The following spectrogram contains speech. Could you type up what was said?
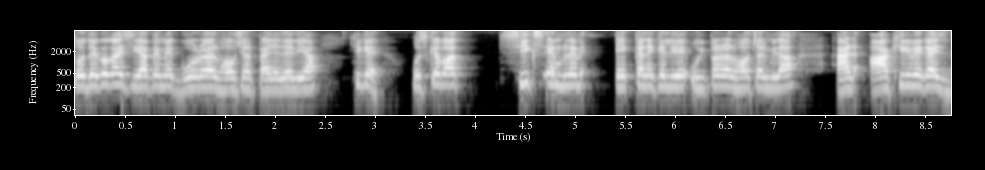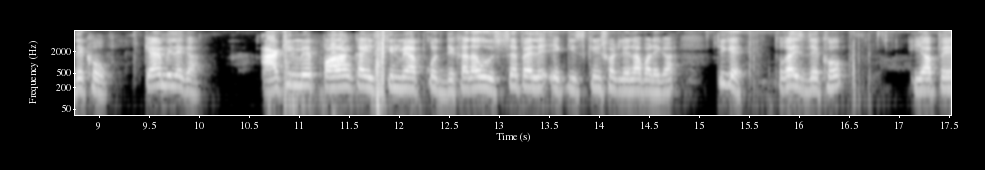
तो देखो गाइस यहाँ पे मैं गोल्ड रॉयल वाउचर पहले ले लिया, ठीक है? उसके बाद सिक्स एम्बलेम एक करने के लिए विपन रॉयल वाउचर मिला। एंड आखिर में गाइज़ देखो, क्या मिलेगा? आखिर में पारंग का स्क्रीन में आपको दिखा था उससे पहले एक स्क्रीन लेना पड़ेगा, ठीक है? तो गाइज़ देखो, यहाँ पे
